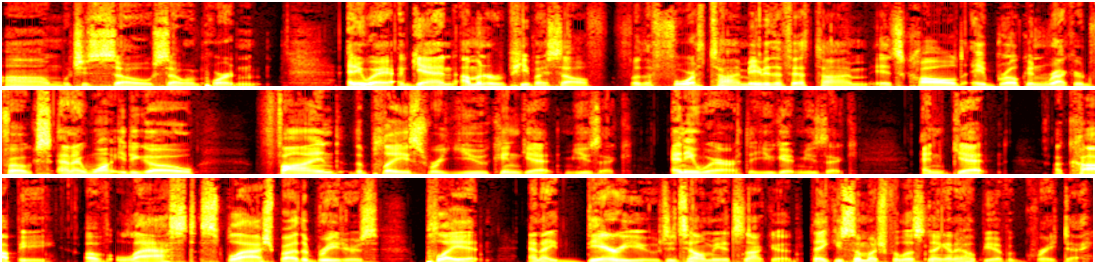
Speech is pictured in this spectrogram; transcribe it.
um, which is so so important. Anyway, again, I'm going to repeat myself for the fourth time, maybe the fifth time. It's called A Broken Record, folks. And I want you to go find the place where you can get music, anywhere that you get music, and get a copy of Last Splash by the Breeders. Play it, and I dare you to tell me it's not good. Thank you so much for listening, and I hope you have a great day.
